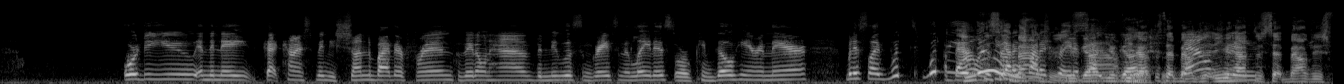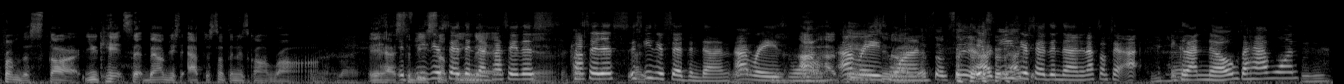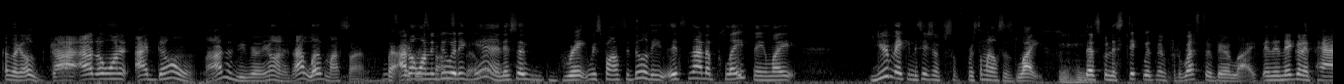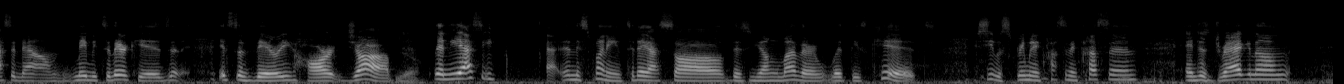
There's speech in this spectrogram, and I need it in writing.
Or do you, and then they got kind of maybe shunned by their friends because they don't have the newest and greatest and the latest, or can go here and there, But it's like, what? What do A you balance. do? You set gotta try to boundaries. create You a got- you balance. You got have to set boundaries, and you have to set boundaries from the start. You can't set boundaries after something has gone wrong. It has It's to be easier something said than done. Can I say this? yeah. Can I say this? It's easier said than done. I raised yeah. I one. don't have I kids, raised you know. one. That's what I'm saying. It's I- I- easier said than done, and that's what I'm saying. Because I, know, because I have one. Mm-hmm. I was like, oh God, I don't want it. I don't. I'll just be very honest. I love my son, but I don't want to do it again. It's a great responsibility. It's not a plaything. Like you're making decisions for someone else's life Mm-hmm. that's going to stick with them for the rest of their life, and then they're going to pass it down maybe to their kids, and it's a very hard job. Yeah. And yes, and it's funny. Today I saw this young mother with these kids, and she was screaming and cussing and cussing, and just dragging them.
